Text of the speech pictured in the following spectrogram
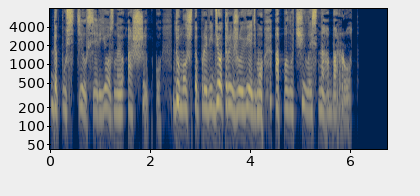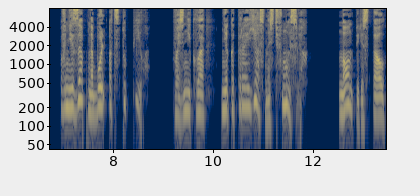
Допустил серьезную ошибку. Думал, что проведет рыжую ведьму, а получилось наоборот. Внезапно боль отступила. Возникла некоторая ясность в мыслях. Но он перестал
